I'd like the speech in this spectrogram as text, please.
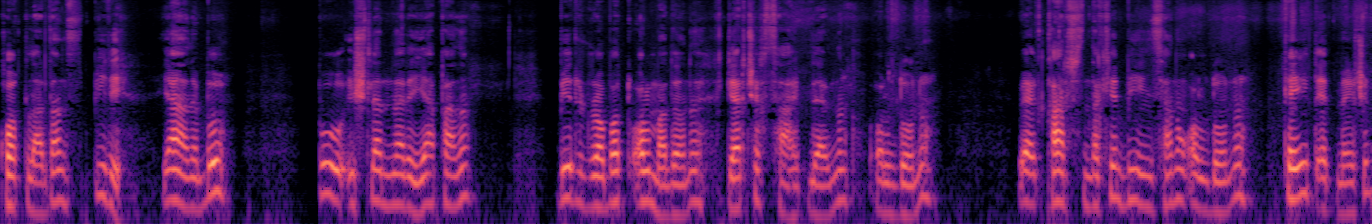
kodlardan biri. Yani bu bu işlemleri yapanın bir robot olmadığını, gerçek sahiplerinin olduğunu ve karşısındaki bir insanın olduğunu teyit etmek için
